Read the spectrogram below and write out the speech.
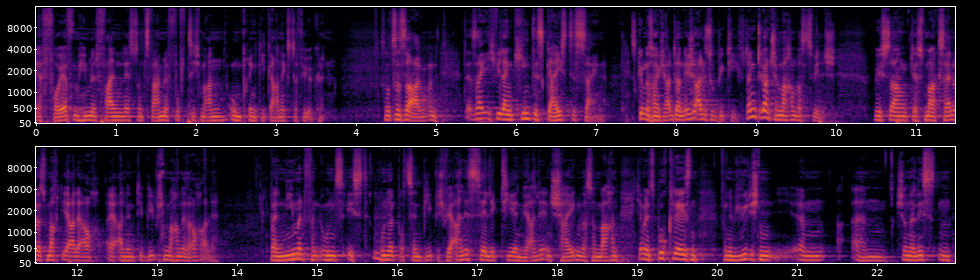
der Feuer vom Himmel fallen lässt und 250 Mann umbringt, die gar nichts dafür können. Sozusagen. Und da sage ich, ich will ein Kind des Geistes sein. Es gibt mir sagen, dann ist alles subjektiv. Dann kannst du machen, was du willst. Will ich sagen, das mag sein, aber das macht ihr alle auch, äh, alle, die Biblischen machen das auch alle. Weil niemand von uns ist 100% biblisch. Wir alle selektieren, wir alle entscheiden, was wir machen. Ich habe das Buch gelesen von einem jüdischen ähm, ähm, Journalisten,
